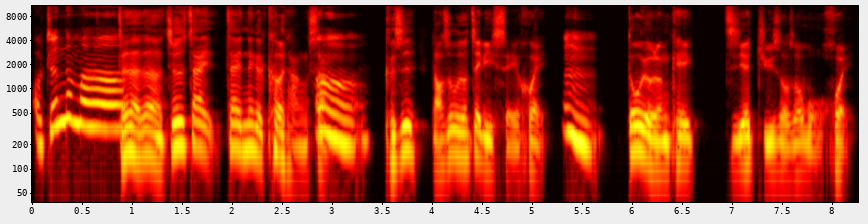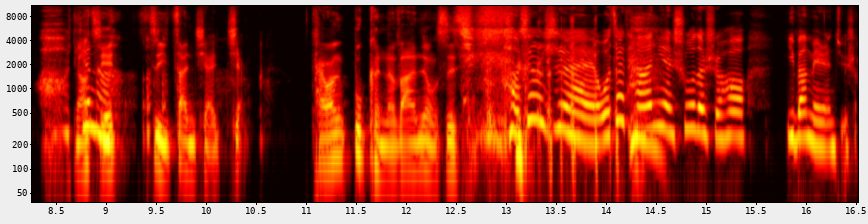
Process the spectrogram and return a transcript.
哦，真的吗？真的真的，就是在在那个课堂上，嗯，可是老师问说这里谁会，嗯，都有人可以直接举手说我会，然后直接自己站起来讲。台湾不可能发生这种事情，好像是哎，我在台湾念书的时候，一般没人举手。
